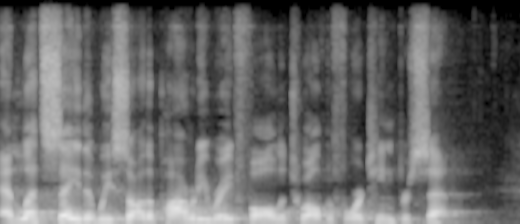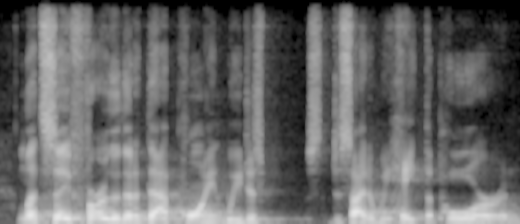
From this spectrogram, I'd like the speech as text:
And let's say that we saw the poverty rate fall to 12 to 14%. Let's say further that at that point we just decided we hate the poor and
